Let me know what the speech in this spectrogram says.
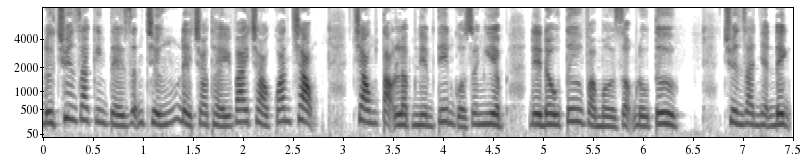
được chuyên gia kinh tế dẫn chứng để cho thấy vai trò quan trọng trong tạo lập niềm tin của doanh nghiệp để đầu tư và mở rộng đầu tư. Chuyên gia nhận định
